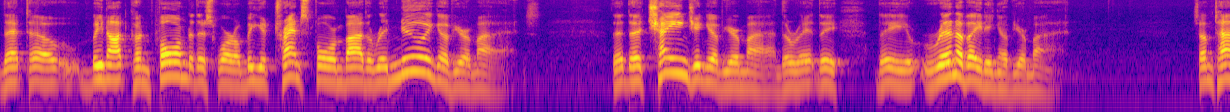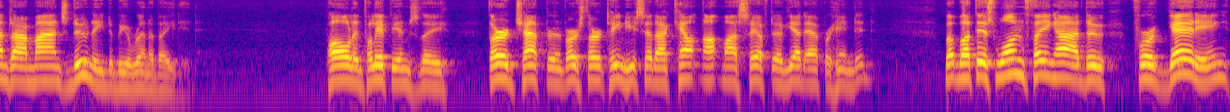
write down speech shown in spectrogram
that uh, be not conformed to this world, be you transformed by the renewing of your minds, the, the changing of your mind, the, the, the renovating of your mind. Sometimes our minds do need to be renovated. Paul in Philippians, the third chapter, in verse 13, he said, I count not myself to have yet apprehended, but, but this one thing I do, forgetting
